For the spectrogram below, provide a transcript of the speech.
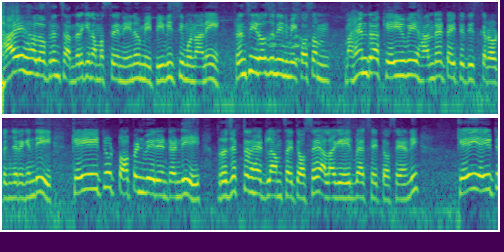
హాయ్ హలో ఫ్రెండ్స్ అందరికీ నమస్తే. నేను మీ పీవీసీ మునాని ఫ్రెండ్స్ ఈరోజు నేను మీకోసం మహేంద్ర కేయూవీ హండ్రెడ్ అయితే తీసుకురావడం జరిగింది. K eight top end variant అండి. ప్రొజెక్టర్ హెడ్ లాంప్స్ అయితే వస్తాయి. అలాగే ఎయిర్ బ్యాగ్స్ అయితే వస్తాయండి. K eight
